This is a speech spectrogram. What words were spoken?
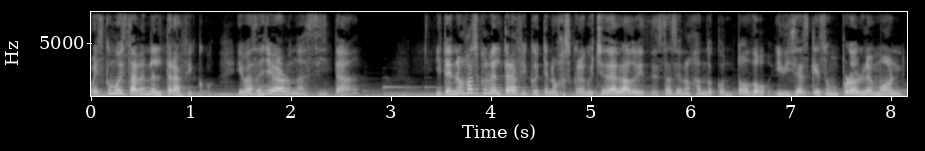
Es como estar en el tráfico y vas a llegar a una cita y te enojas con el tráfico y te enojas con el coche de al lado y te estás enojando con todo y dices que es un problemón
